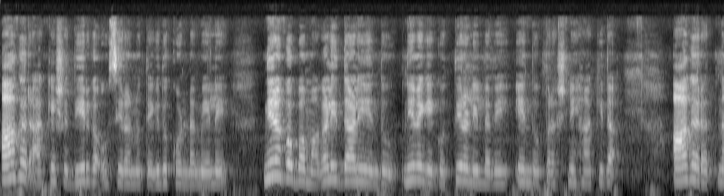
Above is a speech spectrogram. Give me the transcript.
ಆಗ ರಾಕೇಶ್ ದೀರ್ಘ ಉಸಿರನ್ನು ತೆಗೆದುಕೊಂಡ ಮೇಲೆ, ನಿನಗೊಬ್ಬ ಮಗಳಿದ್ದಾಳೆ ಎಂದು ನಿನಗೆ ಗೊತ್ತಿರಲಿಲ್ಲವೇ ಎಂದು ಪ್ರಶ್ನೆ ಹಾಕಿದ. ಆಗ ರತ್ನ,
